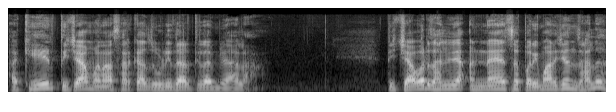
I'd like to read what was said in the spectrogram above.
अखेर तिच्या मनासारखा जोडीदार तिला मिळाला. तिच्यावर झालेल्या अन्यायाचं परिमार्जन झालं.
